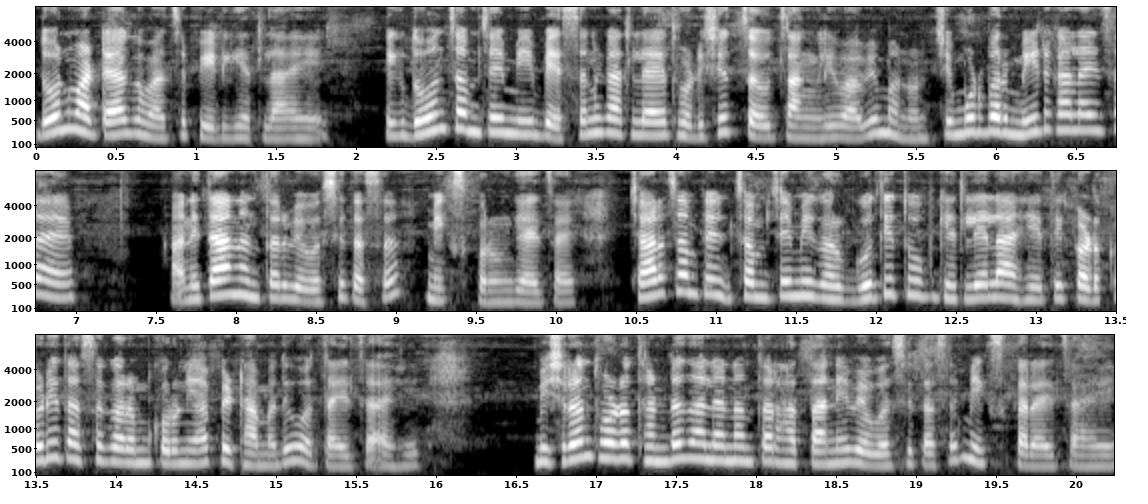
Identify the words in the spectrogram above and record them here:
दोन वाट्या गव्हाचं पीठ घेतलं आहे. एक दोन चमचे मी बेसन घातले आहे थोडीशी चव चांगली व्हावी म्हणून. चिमूटभर मीठ घालायचं आहे आणि त्यानंतर व्यवस्थित असं मिक्स करून घ्यायचं आहे. चार चमचे चमचे मी घरगुती तूप घेतलेलं आहे. ते कडकडीत असं गरम करून या पिठामध्ये ओतायचं आहे. मिश्रण थोडं थंड झाल्यानंतर हाताने व्यवस्थित असं मिक्स करायचं आहे.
